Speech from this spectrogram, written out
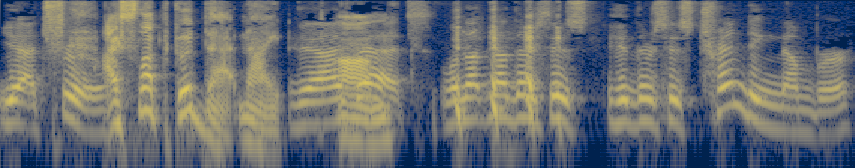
yeah, true. I slept good that night. Yeah, I um, bet. Well, now, now there's his there's his trending number,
